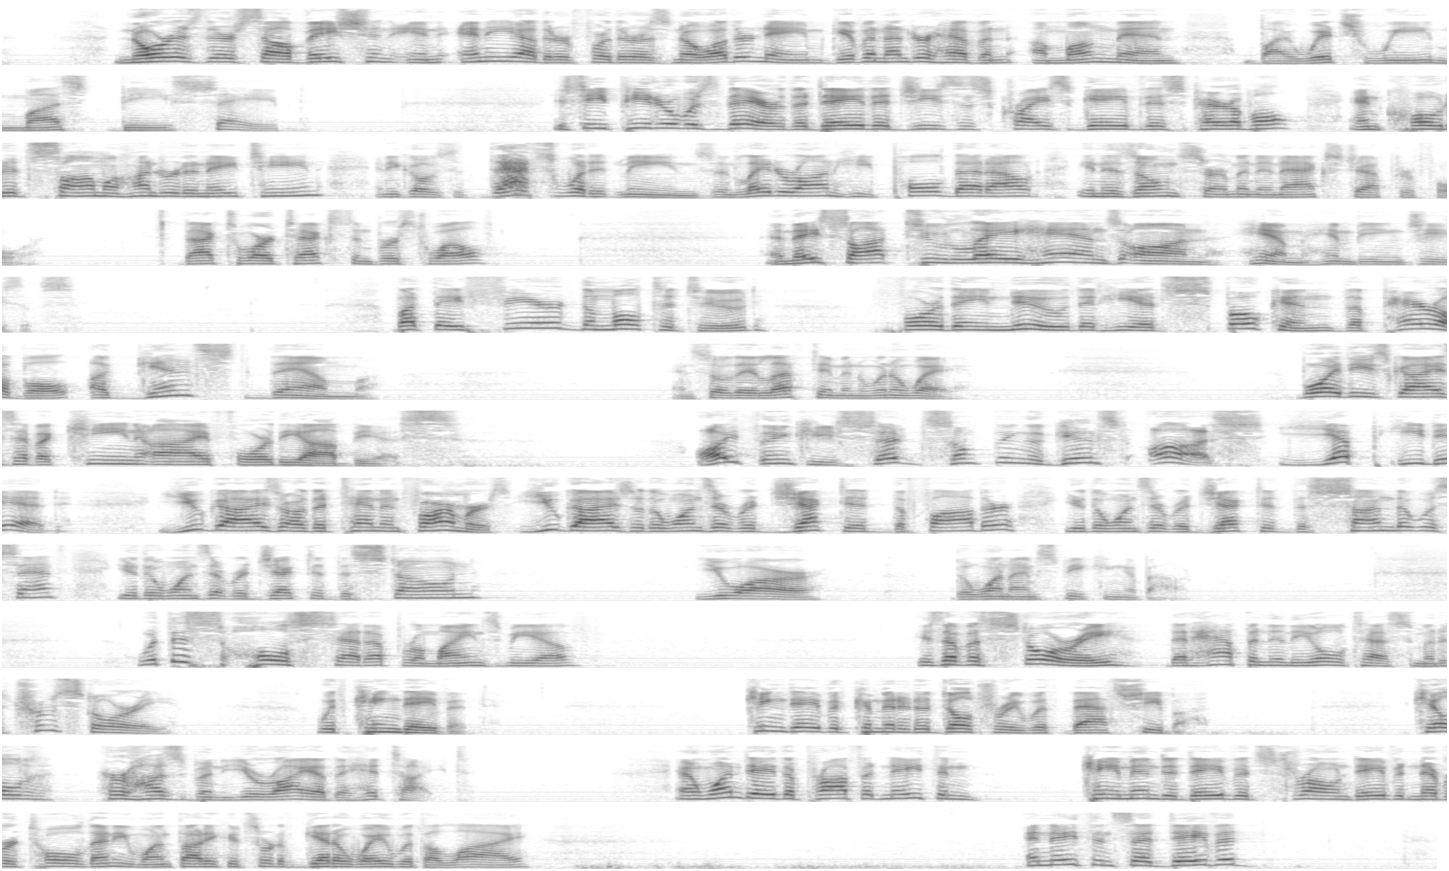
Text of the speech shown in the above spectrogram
nor is there salvation in any other, for there is no other name given under heaven among men by which we must be saved. You see, Peter was there the day that Jesus Christ gave this parable and quoted Psalm 118, and he goes, That's what it means. And later on, he pulled that out in his own sermon in Acts chapter 4. Back to our text in verse 12. And they sought to lay hands on him, him being Jesus. But they feared the multitude, for they knew that he had spoken the parable against them. And so they left him and went away. Boy, these guys have a keen eye for the obvious. I think he said something against us. Yep, he did. You guys are the tenant farmers. You guys are the ones that rejected the Father. You're the ones that rejected the Son that was sent. You're the ones that rejected the stone. You are the one I'm speaking about. What this whole setup reminds me of is of a story that happened in the Old Testament, a true story with King David. King David committed adultery with Bathsheba, killed her husband Uriah the Hittite. And one day the prophet Nathan came into David's throne. David never told anyone, thought he could sort of get away with a lie. And Nathan said, David,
